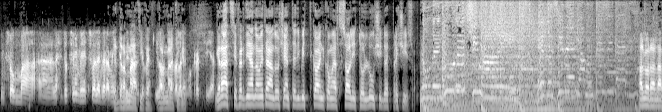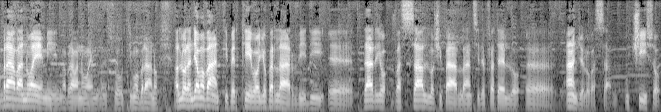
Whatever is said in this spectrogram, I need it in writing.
insomma eh, la situazione in Venezuela è veramente è drammatica, per chi drammatica. per la democrazia. Grazie Ferdinando Metrano, docente di Bitcoin come al solito lucido e preciso. Non deluderci mai allora, la brava Noemi, la brava Noemi con il suo ultimo brano. Allora, andiamo avanti perché voglio parlarvi di eh, Dario Vassallo, ci parla, anzi del fratello eh, Angelo Vassallo, ucciso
